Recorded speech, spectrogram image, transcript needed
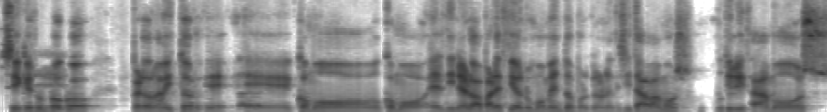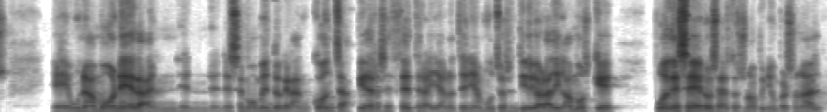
Sí, que es un eh, poco, perdona Víctor, eh, como, como el dinero apareció en un momento porque lo necesitábamos, utilizábamos una moneda en, en, ese momento que eran conchas, piedras, etcétera, y ya no tenía mucho sentido, y ahora digamos que puede ser, o sea, esto es una opinión personal,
